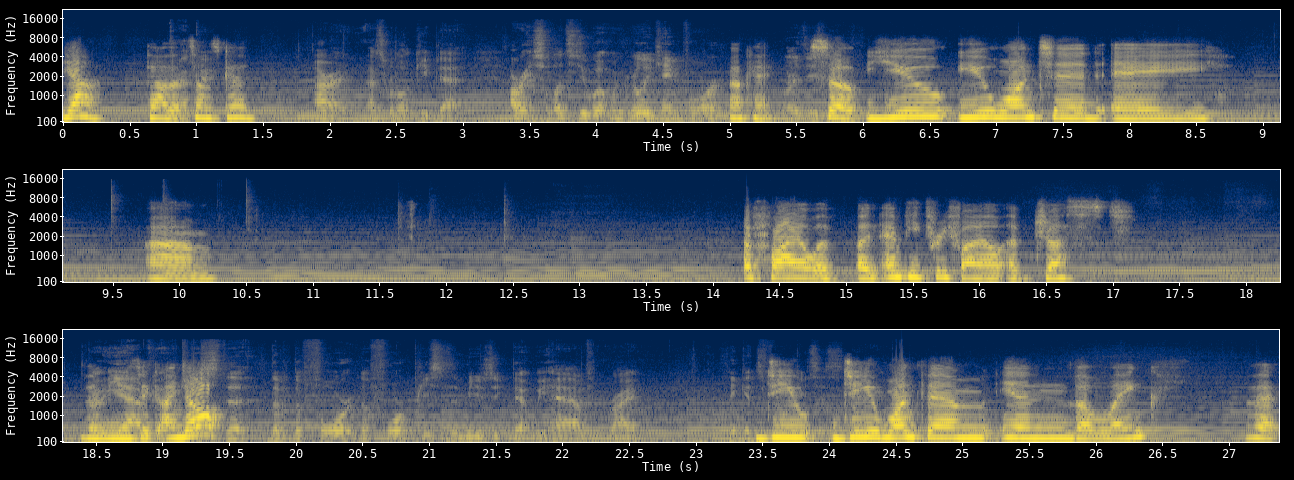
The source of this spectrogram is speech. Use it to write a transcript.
Yeah. Yeah, that Okay. sounds good. All right, that's what I'll keep that. All right, so let's do what we really came for. Okay. What did you So you you wanted a um a file of an MP3 file of just the Uh, music. but I know. the, the the four the four pieces of music that we have, right? I think it's. Do you pieces. do you want them in the length that?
